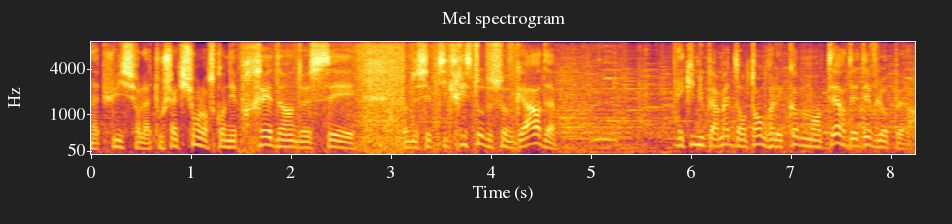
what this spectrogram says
appuie sur la touche action, lorsqu'on est près d'un de ces, de ces petits cristaux de sauvegarde et qui nous permettent d'entendre les commentaires des développeurs.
